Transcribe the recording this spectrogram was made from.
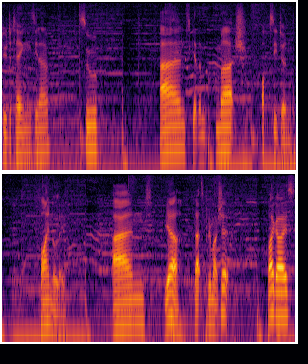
do the things, you know, sub, and get the merch, Oxygen, finally. And, yeah, that's pretty much it. Bye guys.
